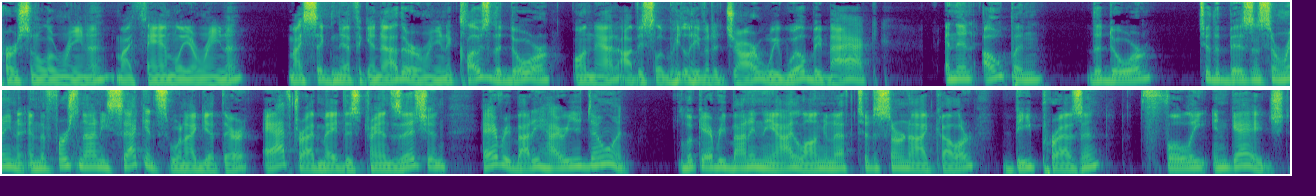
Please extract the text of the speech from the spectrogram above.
personal arena, my family arena, my significant other arena. Close the door on that. Obviously, we leave it ajar. We will be back. And then open the door to the business arena. In the first 90 seconds when I get there, after I've made this transition, hey, everybody, how are you doing? Look everybody in the eye long enough to discern eye color, be present, fully engaged.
